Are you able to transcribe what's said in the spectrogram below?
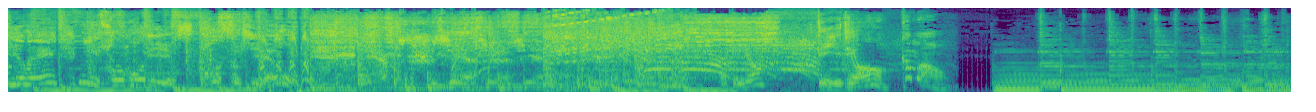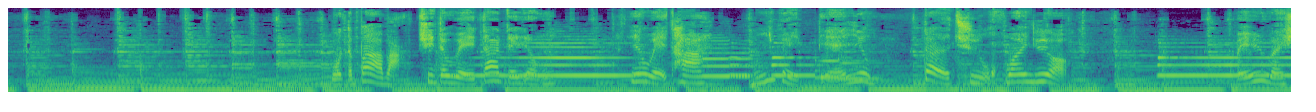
因为你错过的不是结果。低调，低调，Come on。我的爸爸是个伟大的人，因为他能给别人带去欢乐。每晚十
